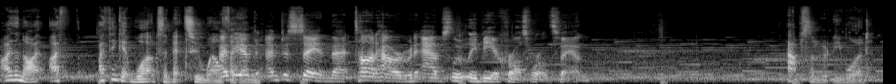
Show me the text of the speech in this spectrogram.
I don't know, I, I, I think it works a bit too well I for mean. I'm, I'm just saying that Todd Howard would absolutely be a Crossworlds fan. Absolutely would.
